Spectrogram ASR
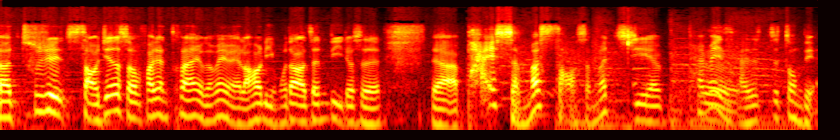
呃出去扫街的时候，发现突然有个妹妹，然后领悟到了真谛，就是，对啊，拍什么扫什么街，拍妹子才是这重点。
